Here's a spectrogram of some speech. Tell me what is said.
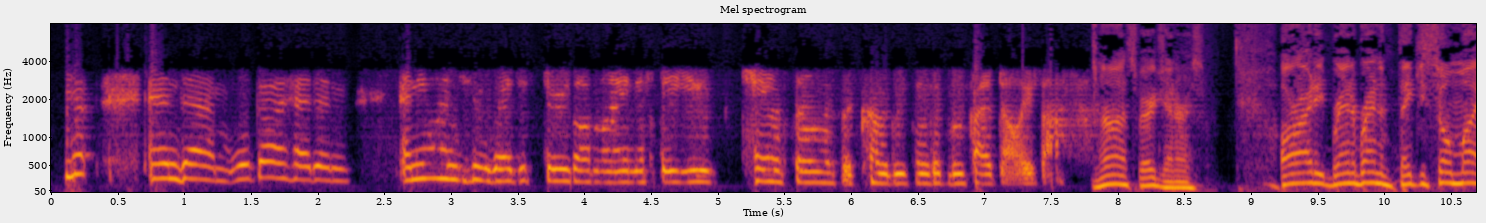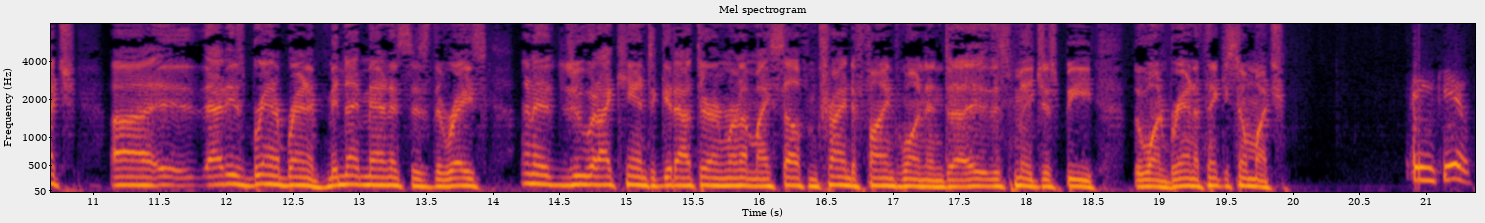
Yep, and um, we'll go ahead and anyone who registers online, if they use KSL as a code, we can give them $5 off. Oh, that's very generous. All righty, Brandon Brandon, thank you so much. Uh, that is Brandon Brandon. Midnight Madness is the race. I'm going to do what I can to get out there and run it myself. I'm trying to find one, and uh, this may just be the one. Brandon, thank you so much. Thank you.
